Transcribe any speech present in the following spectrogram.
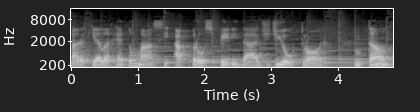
para que ela retomasse a prosperidade de outrora. Então,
